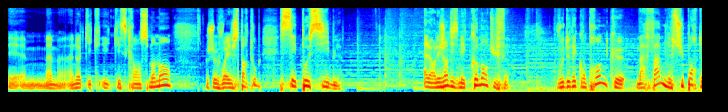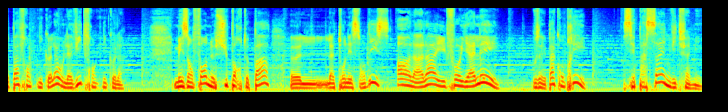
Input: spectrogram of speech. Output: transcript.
et même un autre qui se crée en ce moment. Je voyage partout. C'est possible. Alors, les gens disent Mais comment tu fais? Vous devez comprendre que ma femme ne supporte pas Franck Nicolas ou la vie de Franck Nicolas. Mes enfants ne supportent pas euh, la tournée 110. Oh là là, il faut y aller. Vous n'avez pas compris. C'est pas ça une vie de famille.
